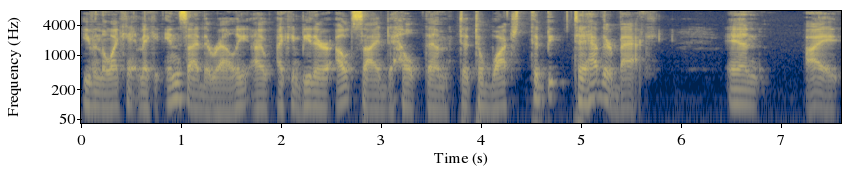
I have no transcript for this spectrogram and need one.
Even though I can't make it inside the rally, I, I can be there outside to help them to, to watch to be to have their back, and I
